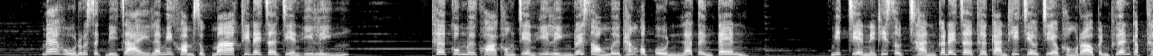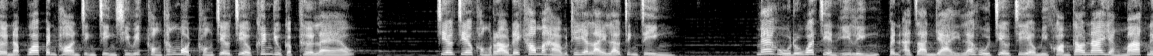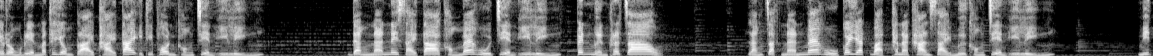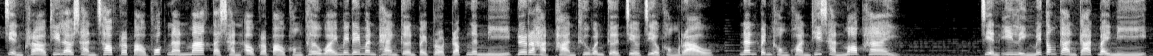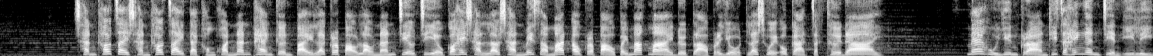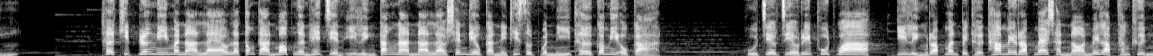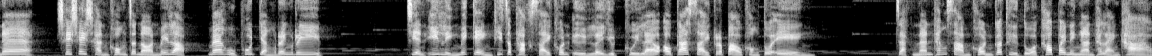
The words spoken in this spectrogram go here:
ๆ แม่หูรู้สึกดีใจและมีความสุขมากที่ได้เจอเจียนอีหลิงเธอกุมมือขวาของเจียนอีหลิงด้วยสองมือทั้งอบอุ่นและตื่นเต้น มิตรเจียนในที่สุดฉันก็ได้เจอเธอการที่เจียวเจียวของเราเป็นเพื่อนกับเธอนับว่าเป็นพรจริง ๆ ชีวิตของทั้งหมดของเจียวเจียวขึ้นอยู่กับเธอแล้ว เจียวเจียวของเราได้เข้ามหาวิทยาลัยแล้วจริง ๆ แม่หูรู้ว่าเจียนอีหลิง เป็นอาจารย์ใหญ่และหูเจียวเจียวมีความก้าวหน้าอย่างมากในโรงเรียนมัธยมปลายภายใต้อิทธิพลของเจียนอีหลิง ดังนั้นในสายตาของแม่หูเจียนอีหลิง เป็นเหมือนพระเจ้า หลังจากนั้นแม่หูก็ยัดบัตรธนาคารใส่มือของเจียนอีหลิงมิดเจียนคราวที่แล้วฉันชอบกระเป๋าพวกนั้นมาก แต่ฉันเอากระเป๋าของเธอไว้ไม่ได้มันแพงเกินไปโปรดรับเงินนี้ ด้วยรหัสผ่านคือวันเกิดเจียวเจียวของเรา นั่นเป็นของขวัญที่ฉันมอบให้ เจียนอีหลิงไม่ต้องการการ์ดใบนี้ ฉันเข้าใจฉันเข้าใจแต่ของขวัญนนั่นแพงเกินไปและกระเป๋าเหล่านั้นเจียวเจียวก็ให้ฉันแล้วฉันไม่สามารถเอากระเป๋าไปมากมาย โดยเปล่าประโยชน์และช่วยโอกาสจากเธอได้ แม่หูยืนกรานที่จะให้เงินเจียนอีหลิง เธอคิดเรื่องนี้มานานแล้วและต้องการมอบเงินให้เจียนอีหลิงตั้งนานนานแล้วเช่นเดียวกันในที่สุดวันนี้เธอก็มีโอกาส หูเจียวเจียวรีบพูดว่า อีหลิงรับมันไปเถอะถ้าไม่รับแม่ฉันนอนไม่หลับทั้งคืนแน่ ใช่ใช่ฉันคงจะนอนไม่หลับ แม่หูพูดอย่างเร่งรีบ เจียนอี้หลิงไม่เก่งที่จะผลักไสคนอื่นเลยหยุดคุยแล้วเอาก้าใส่กระเป๋าของตัวเอง จากนั้นทั้งสามคนก็ถือตั๋วเข้าไปในงานแถลงข่าว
